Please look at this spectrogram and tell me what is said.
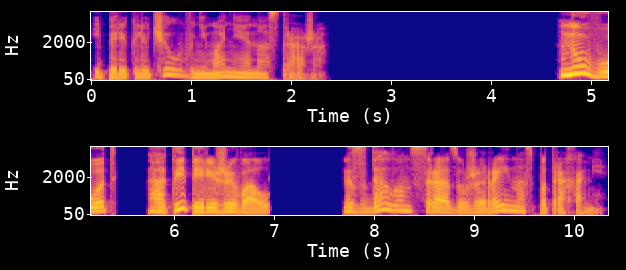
и переключил внимание на стража. «Ну вот, а ты переживал!» Сдал он сразу же Рейна с потрохами.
